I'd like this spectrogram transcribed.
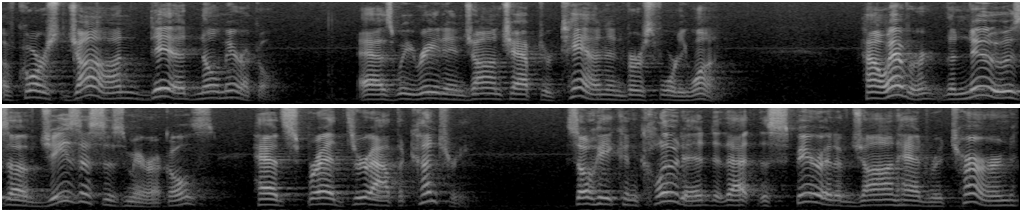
of course, John did no miracle as we read in John chapter 10 and verse 41. However, the news of Jesus' miracles had spread throughout the country. So he concluded that the spirit of John had returned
